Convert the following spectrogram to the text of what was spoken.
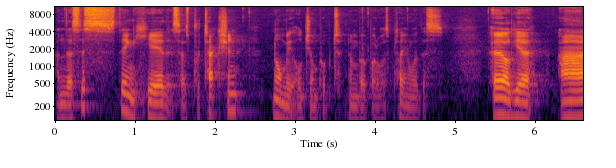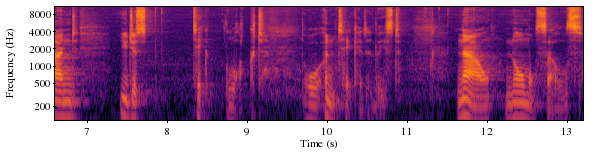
and there's this thing here that says protection. Normally it'll jump up to number, but I was playing with this earlier and you just tick locked or untick it at least. Now normal cells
